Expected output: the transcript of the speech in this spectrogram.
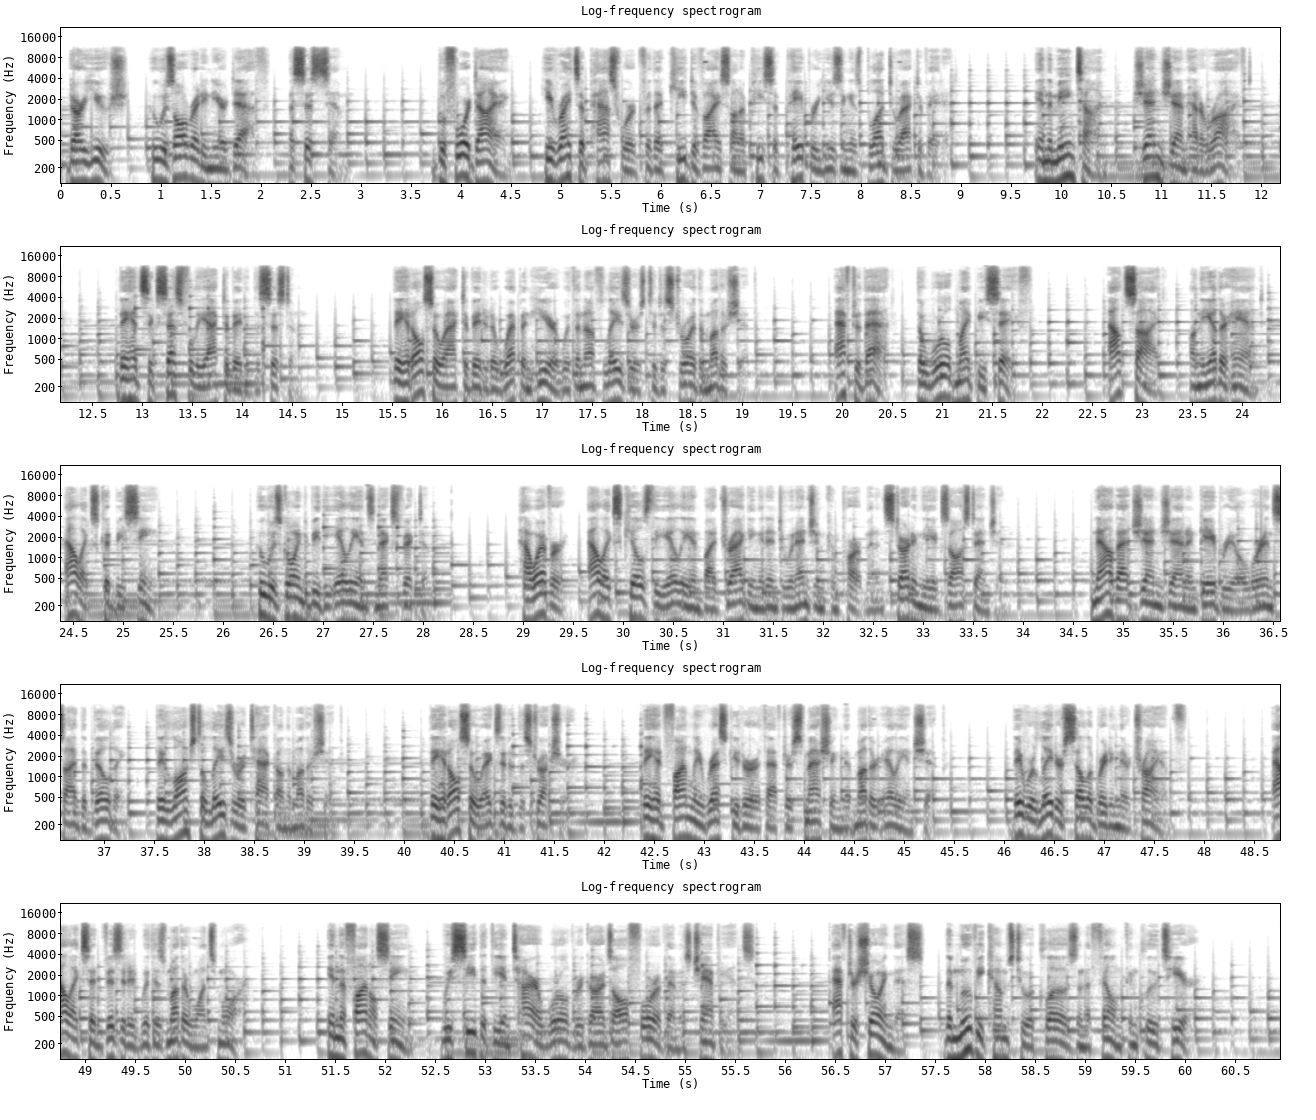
Dariush, who is already near death, assists him. Before dying, he writes a password for that key device on a piece of paper using his blood to activate it. In the meantime, Zhen Zhen had arrived. They had successfully activated the system. They had also activated a weapon here with enough lasers to destroy the mothership. After that, the world might be safe. Outside, on the other hand, Alex could be seen. Who was going to be the alien's next victim? However, Alex kills the alien by dragging it into an engine compartment and starting the exhaust engine. Now that Zhen Zhen and Gabriel were inside the building, they launched a laser attack on the mothership. They had also exited the structure. They had finally rescued Earth after smashing that mother alien ship. They were later celebrating their triumph. Alex had visited with his mother once more. In the final scene, we see that the entire world regards all four of them as champions. After showing this, the movie comes to a close and the film concludes here.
